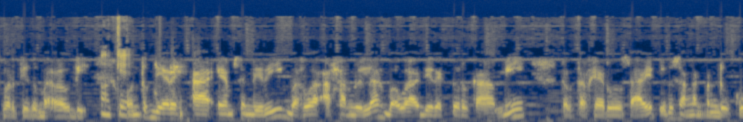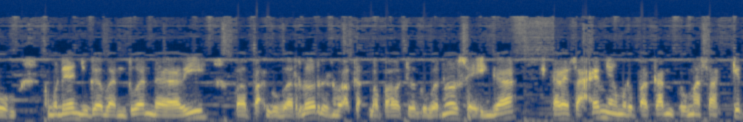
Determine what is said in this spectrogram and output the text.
seperti itu Mbak Audi. Okay. Untuk di RSAM sendiri bahwa alhamdulillah bahwa direktur kami Dr. Heru Said itu sangat mendukung. Kemudian juga bantuan dari Bapak Gubernur dan Bapak Wakil Gubernur sehingga RSAM yang merupakan rumah sakit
